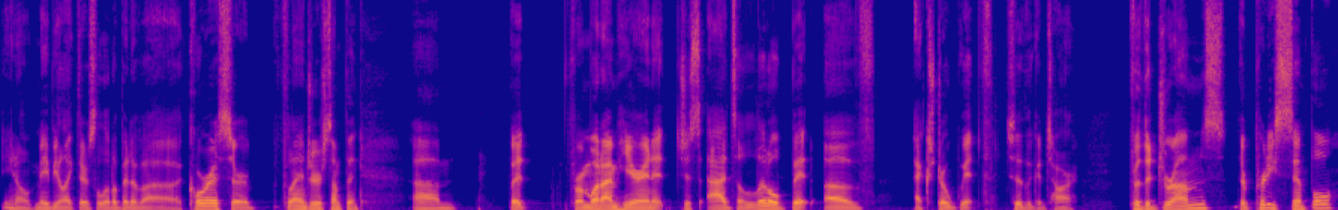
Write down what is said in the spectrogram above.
you know maybe like there's a little bit of a chorus or flanger or something um, but from what i'm hearing it just adds a little bit of extra width to the guitar. For the drums, they're pretty simple,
